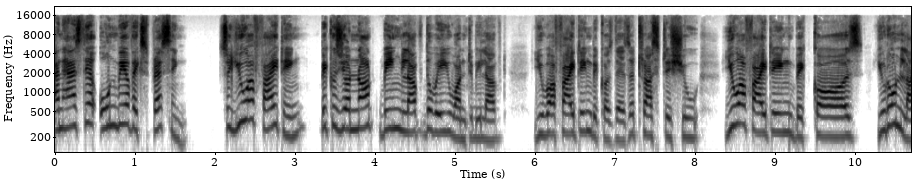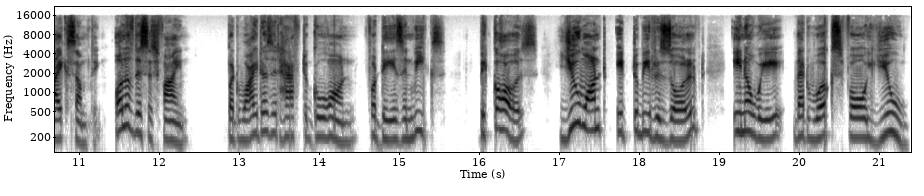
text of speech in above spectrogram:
and has their own way of expressing. So you are fighting because you're not being loved the way you want to be loved. You are fighting because there's a trust issue. You are fighting because you don't like something. All of this is fine. But why does it have to go on for days and weeks? Because you want it to be resolved in a way that works for you.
